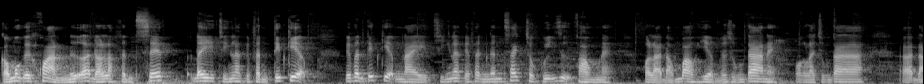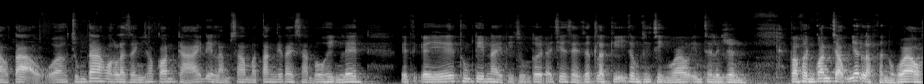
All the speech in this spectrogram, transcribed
có một cái khoản nữa đó là phần save đây chính là cái phần tiết kiệm cái phần tiết kiệm này chính là cái phần ngân sách cho quỹ dự phòng này hoặc là đóng bảo hiểm cho chúng ta này hoặc là chúng ta à, đào tạo à, chúng ta hoặc là dành cho con cái để làm sao mà tăng cái tài sản vô hình lên. Cái, cái thông tin này thì chúng tôi đã chia sẻ rất là kỹ trong chương trình Wealth Intelligence. Và phần quan trọng nhất là phần wealth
